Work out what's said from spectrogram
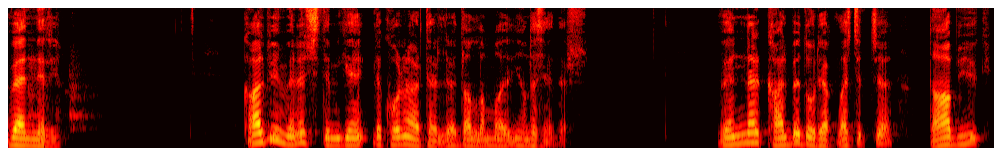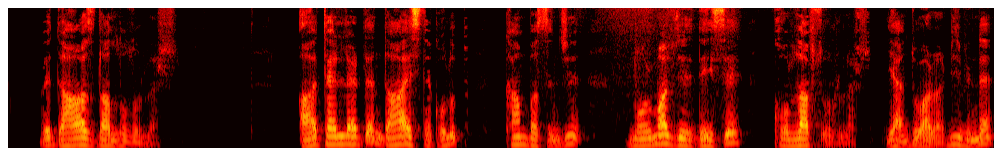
venleri. Kalbin venöz sistemi genellikle koroner arterlere dallanmaların yanında seyreder. Venler kalbe doğru yaklaştıkça daha büyük ve daha az dallı olurlar. Arterlerden daha esnek olup kan basıncı normal düzeyde ise kollaps olurlar. Yani duvarlar birbirine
